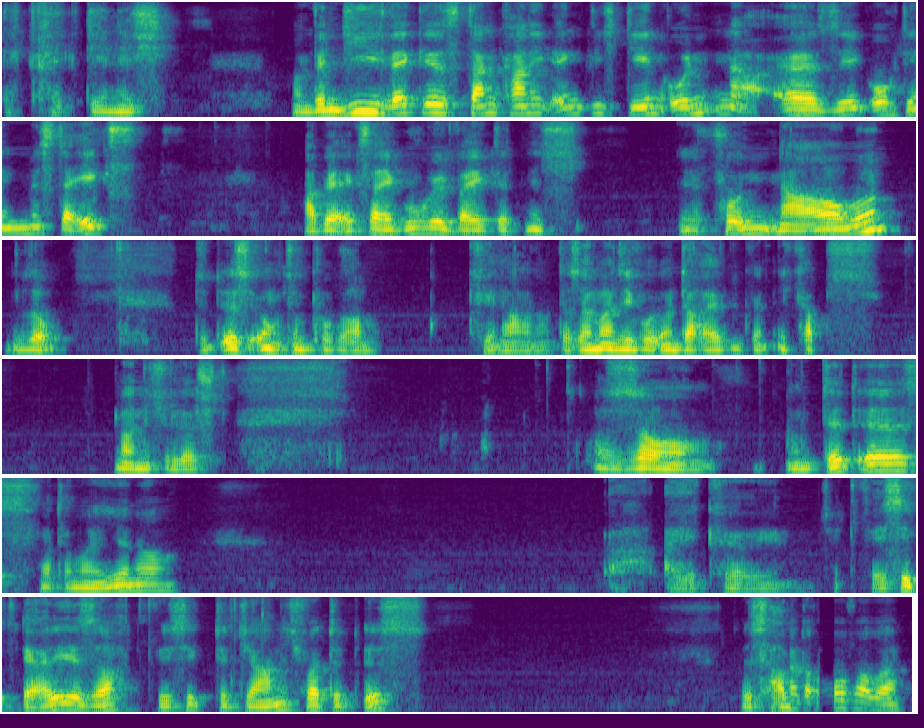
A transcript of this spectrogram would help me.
der kriegt die nicht. Und wenn die weg ist, dann kann ich eigentlich den unten, äh, sehe ich auch den Mr. X. Habe ja extra gegoogelt, weil ich das nicht gefunden habe. So, das ist irgendein Programm. Keine Ahnung, da soll man sich wohl unterhalten können. Ich habe es noch nicht gelöscht. So, und das ist, warte mal hier noch. iCarry. Das weiß ich ehrlich gesagt, weiß ich das ja nicht, was das ist. Das habe ich drauf, aber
